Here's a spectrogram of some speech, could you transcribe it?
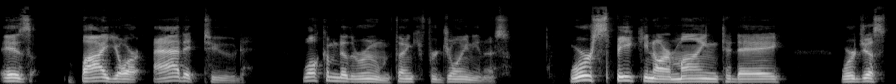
is by your attitude. Welcome to the room. Thank you for joining us. We're speaking our mind today. We're just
